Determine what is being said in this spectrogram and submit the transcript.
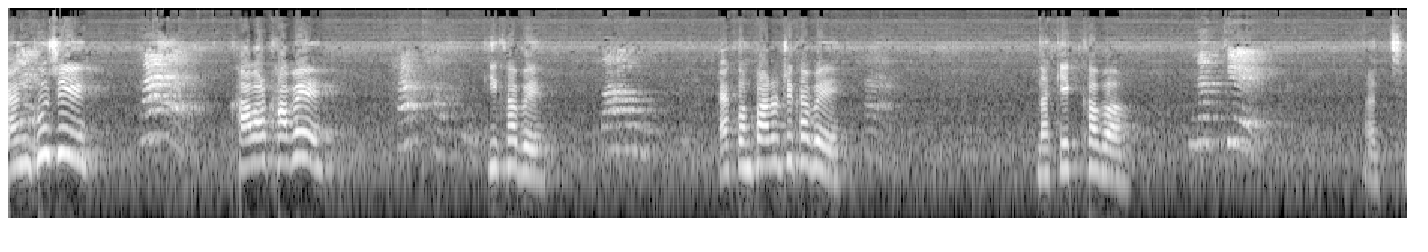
এখন খুশি? খাবার খাবে? কি খাবে? এখন পাউরুটি খাবে? না কেক খাবা? আচ্ছা।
